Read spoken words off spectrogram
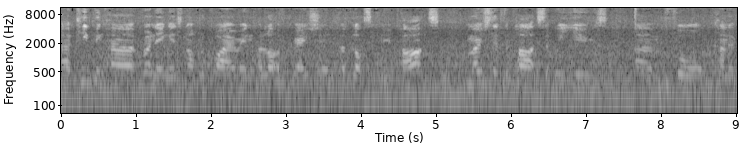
Uh, keeping her running is not requiring a lot of creation of lots of new parts. Most of the parts that we use um, for kind of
